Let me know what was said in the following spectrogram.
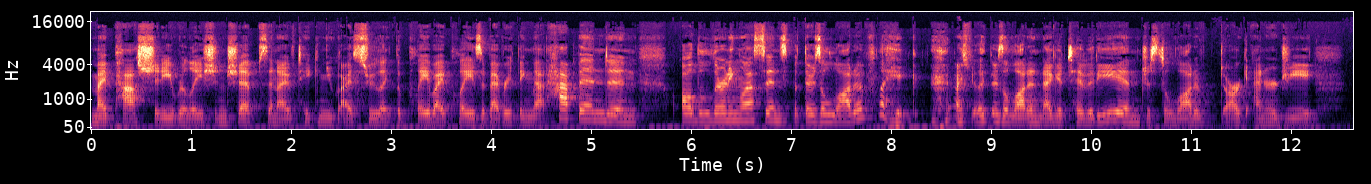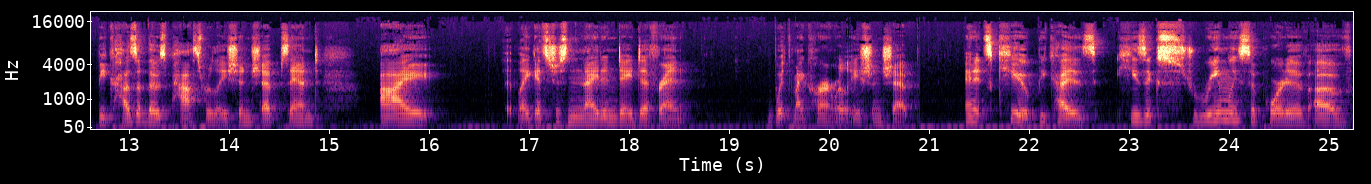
my past shitty relationships and I've taken you guys through like the play by plays of everything that happened and all the learning lessons, but there's a lot of like I feel like there's a lot of negativity and just a lot of dark energy because of those past relationships and I like it's just night and day different with my current relationship. And it's cute because he's extremely supportive of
